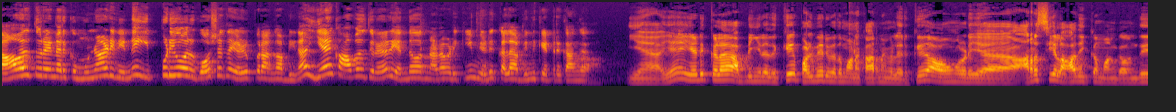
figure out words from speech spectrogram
காவல்துறையினருக்கு முன்னாடி நின்று இப்படி ஒரு கோஷத்தை எழுப்புறாங்க அப்படின்னா ஏன் காவல்துறையினர் எந்த ஒரு நடவடிக்கையும் எடுக்கல அப்படின்னு கேட்டிருக்காங்க. ஏன் ஏன் எடுக்கலை அப்படிங்கிறதுக்கு பல்வேறு விதமான காரணங்கள் இருக்குது அவங்களுடைய அரசியல் ஆதிக்கம் அங்கே வந்து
